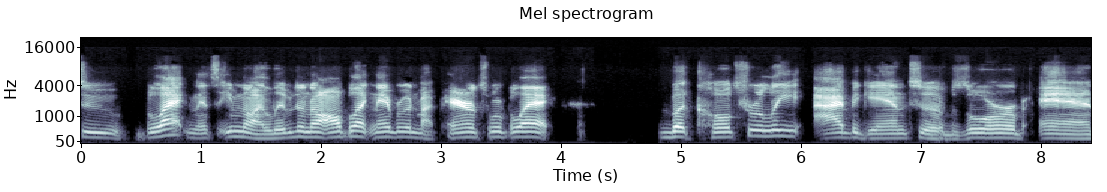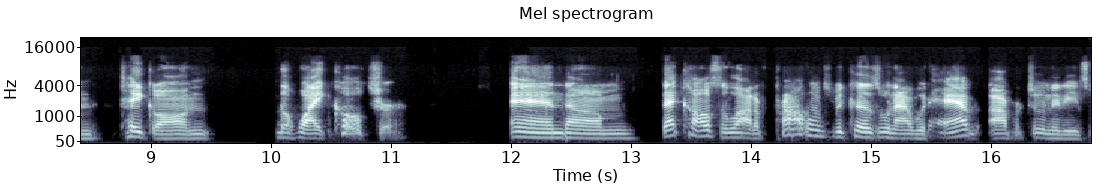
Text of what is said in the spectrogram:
to blackness, even though I lived in an all black neighborhood, my parents were black, but culturally, I began to absorb and take on the white culture. And um, that caused a lot of problems because when I would have opportunities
